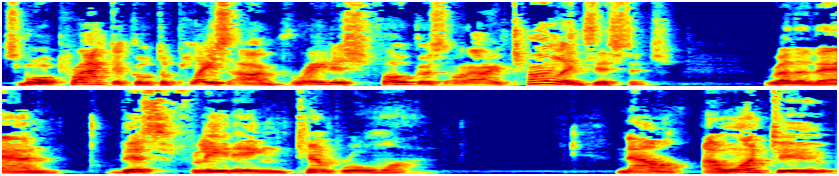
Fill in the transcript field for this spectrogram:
It's more practical to place our greatest focus on our eternal existence rather than this fleeting temporal one. Now, I want to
